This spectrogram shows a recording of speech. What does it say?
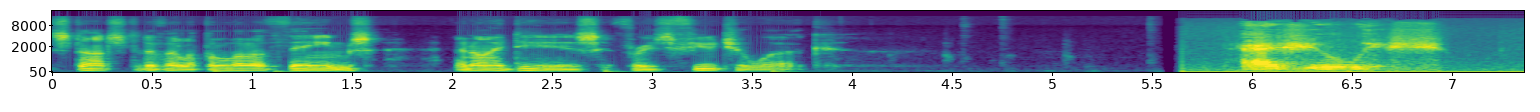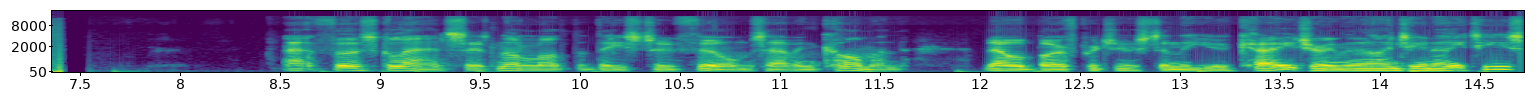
starts to develop a lot of themes and ideas for his future work. As you wish. At first glance, there's not a lot that these two films have in common. They were both produced in the UK during the 1980s.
